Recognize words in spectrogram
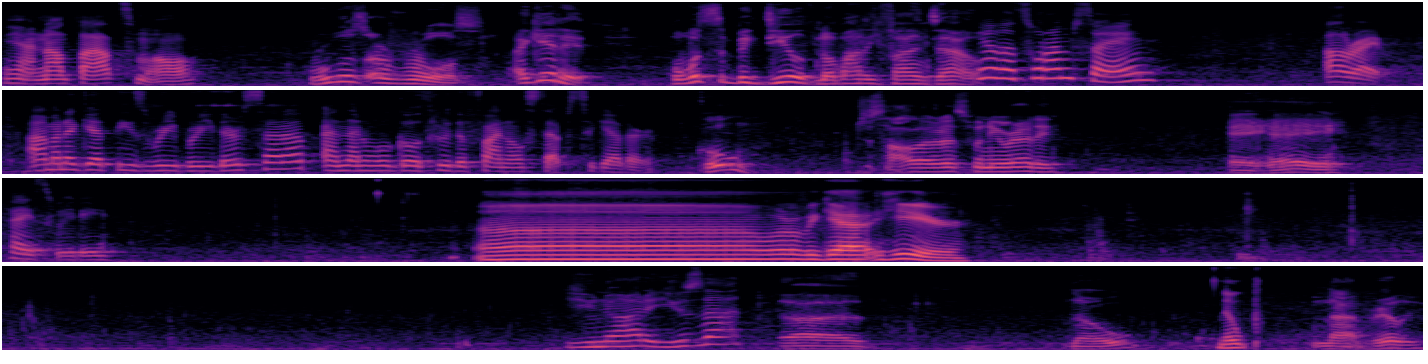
Yeah, not that small. Rules are rules. I get it. But what's the big deal if nobody finds out? Yeah, that's what I'm saying. All right, I'm gonna get these rebreathers set up, and then we'll go through the final steps together. Cool. Just holler at us when you're ready. Hey, hey. Hey, sweetie. Uh, what do we got here? You know how to use that? Uh, no. Nope. Not really.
